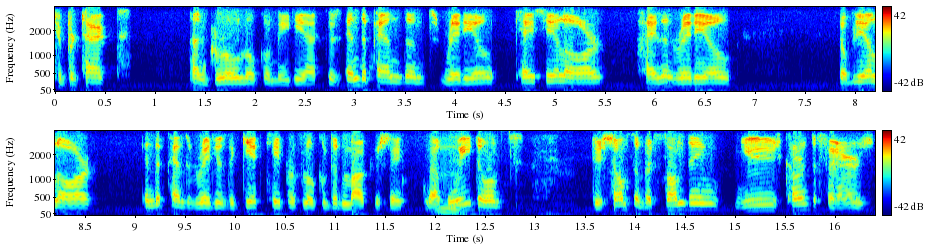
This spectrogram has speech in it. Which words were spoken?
to protect and grow local media because independent radio, KCLR, Highland Radio, WLR, independent radio is the gatekeeper of local democracy. Now, mm. if we don't do something about funding, news, current affairs,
